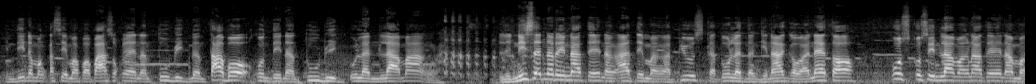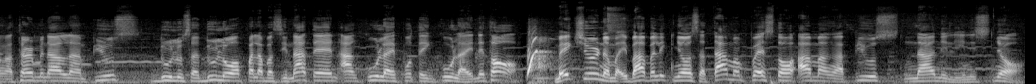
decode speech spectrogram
Hindi naman kasi mapapasok yan ng tubig ng tabo kundi ng tubig ulan lamang. Linisan na rin natin ang ating mga fuse katulad ng ginagawa neto. Kuskusin lamang natin ang mga terminal ng fuse. Dulo sa dulo, palabasin natin ang kulay puting kulay nito. Make sure na maibabalik nyo sa tamang pwesto ang mga fuse na nilinis nyo.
